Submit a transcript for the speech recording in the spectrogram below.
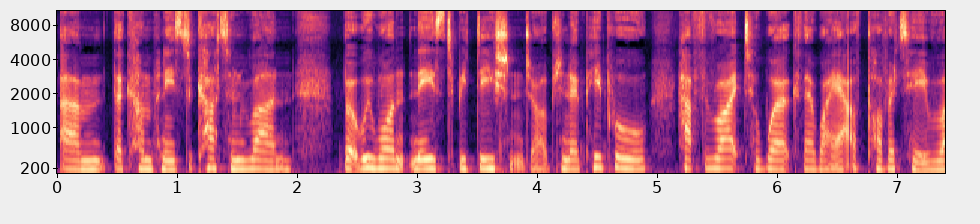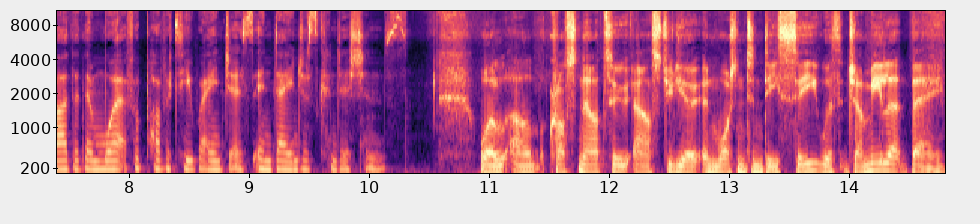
um, the companies to cut and run, but we want these to be decent jobs. You know, people have the right to work their way out of poverty rather than work for poverty wages in dangerous conditions. Well, I'll cross now to our studio in Washington, D.C. with Jamila Bey.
